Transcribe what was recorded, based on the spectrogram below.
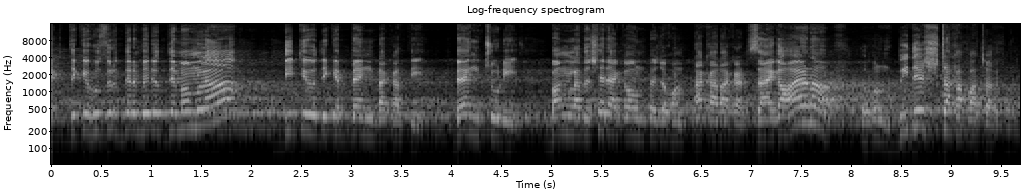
একদিকে হুজুরদের বিরুদ্ধে মামলা, দ্বিতীয় দিকে ব্যাংক ডাকাতি, ব্যাংক চুরি। বাংলাদেশের অ্যাকাউন্টে যখন টাকা রাখার জায়গা হয় না, তখন বিদেশ টাকা পাচার করে।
